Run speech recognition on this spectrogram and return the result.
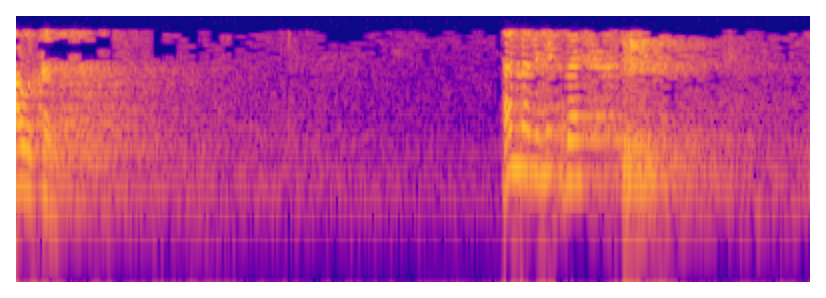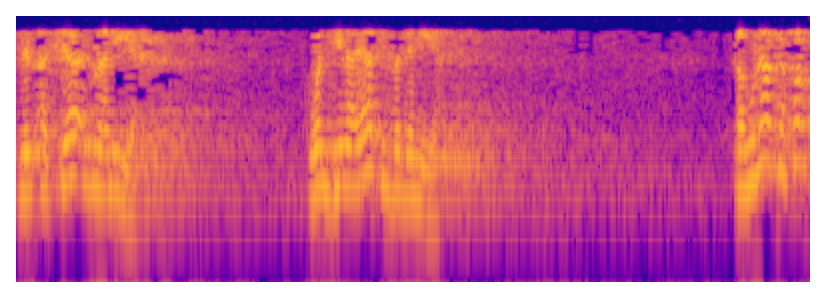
أو القذف أما بالنسبة للأشياء المالية والجنايات البدنية فهناك فرق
